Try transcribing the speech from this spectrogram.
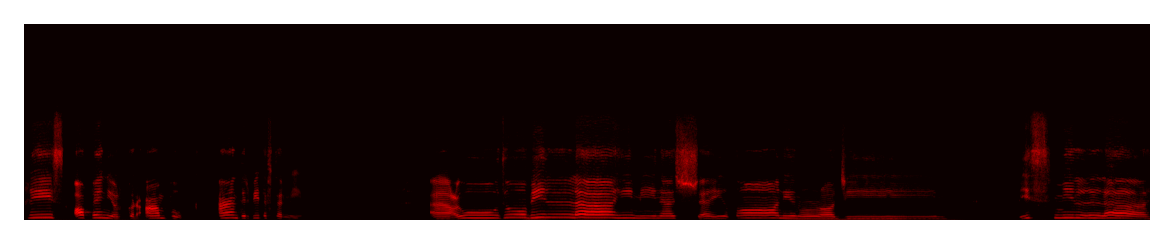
Please open your Quran book and repeat after me. أعوذ بالله من الشيطان الرجيم بسم الله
